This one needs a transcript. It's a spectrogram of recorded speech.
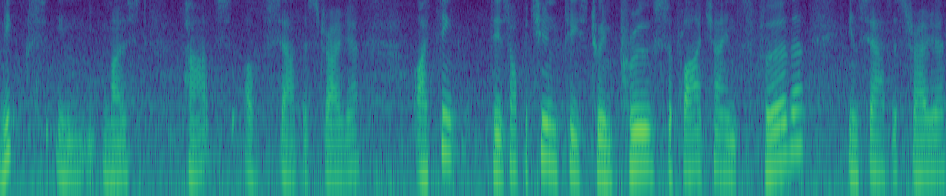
mix in most parts of South Australia. I think there's opportunities to improve supply chains further in South Australia,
